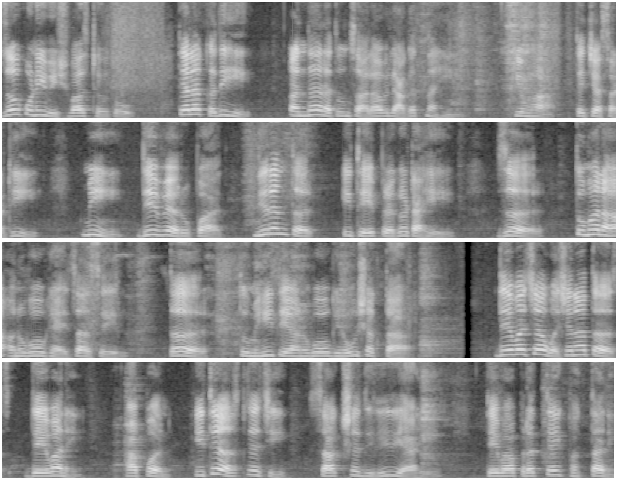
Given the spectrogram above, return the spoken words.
जो कोणी विश्वास ठेवतो त्याला कधीही अंधारातून चालावे लागत नाही. किंवा त्याच्यासाठी मी दिव्य रूपात निरंतर इथे प्रगट आहे. जर तुम्हाला अनुभव घ्यायचा असेल तर तुम्ही ते अनुभव घेऊ शकता. देवाच्या वचनातच देवाने आपण इथे असल्याची साक्ष दिलेली आहे. तेव्हा प्रत्येक भक्ताने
